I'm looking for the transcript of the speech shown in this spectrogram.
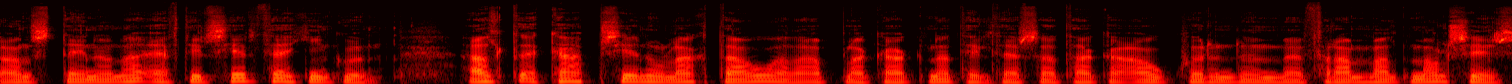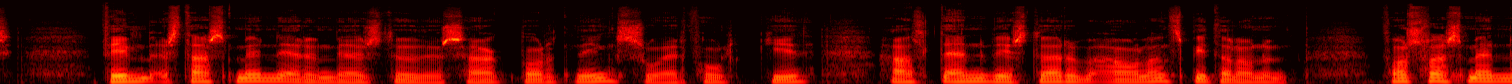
landsteinana eftir sérþekkingu. Allt kapp sé nú lagt á að afla gagna til þess að taka ákvörnum framhald málsins. Fimm stafsmenn eru með stöðu sagbortnings og er fólkið allt enn við störf á landsbítalánum. Fosfarsmenn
